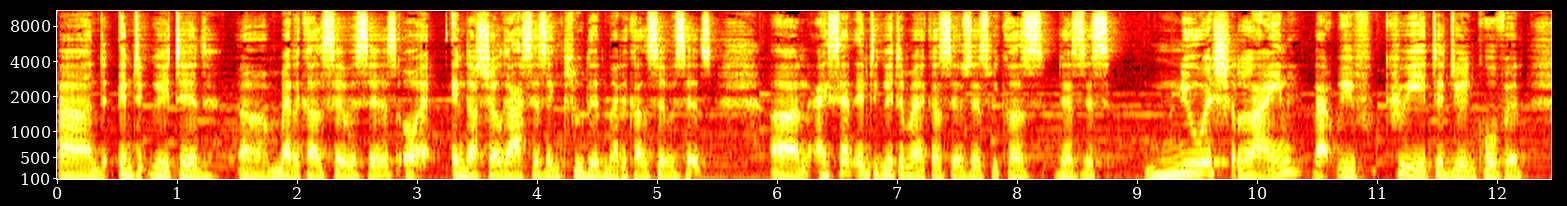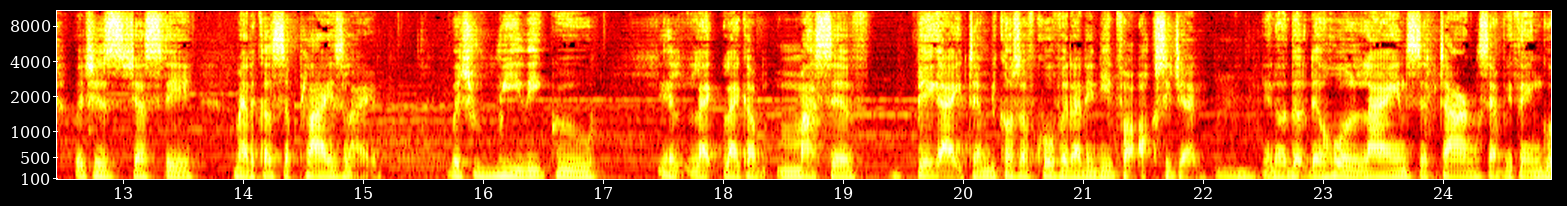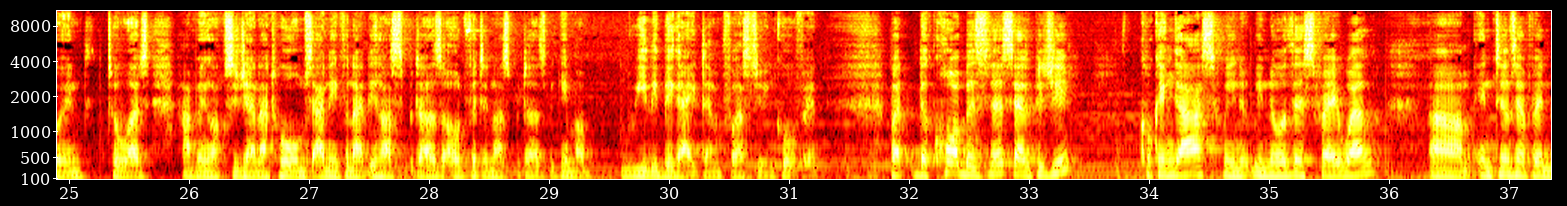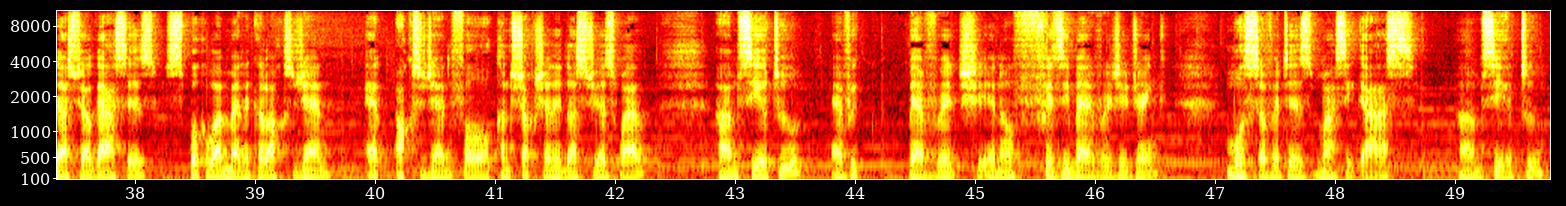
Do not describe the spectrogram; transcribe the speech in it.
and integrated uh, medical services or industrial gases, included medical services. And I said integrated medical services because there's this newish line that we've created during COVID, which is just the medical supplies line, which really grew like like a massive big item because of COVID and the need for oxygen. You know, the, the whole lines, the tanks, everything going towards having oxygen at homes and even at the hospitals, outfitting hospitals became a really big item for us during COVID. But the core business, LPG, cooking gas, we, we know this very well. Um, in terms of industrial gases, spoke about medical oxygen, and oxygen for construction industry as well. Um, CO2, every beverage, you know, fizzy beverage you drink, most of it is Massy gas, um, CO2.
